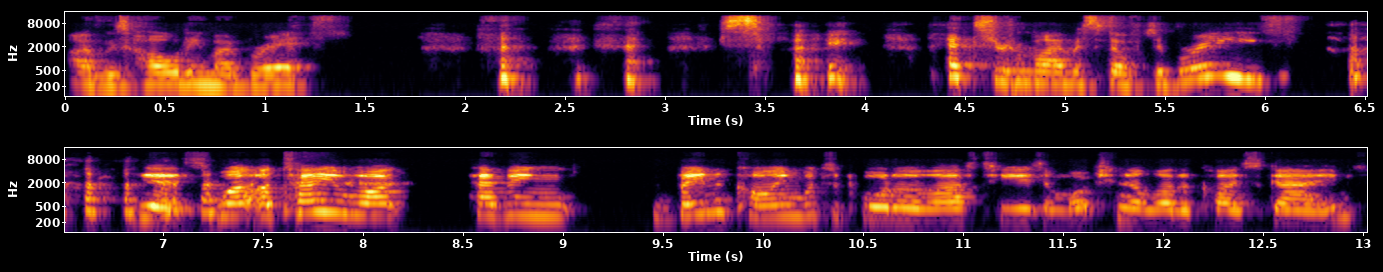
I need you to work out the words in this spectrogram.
I was holding my breath so I had to remind myself to breathe. yes. Well, I'll tell you what, having been a Collingwood supporter the last two years and watching a lot of close games,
